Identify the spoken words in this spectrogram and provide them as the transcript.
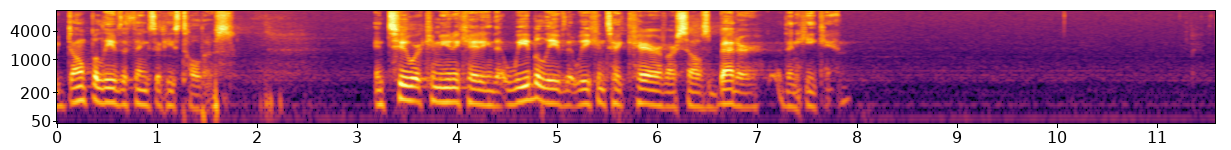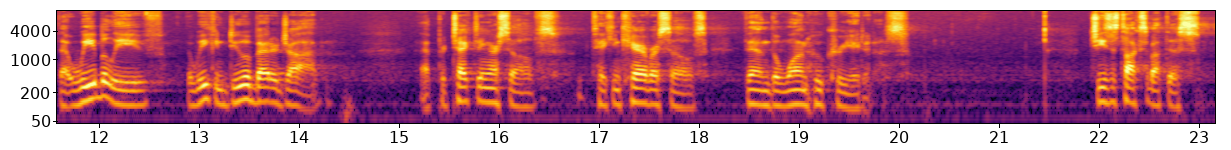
We don't believe the things that He's told us. And two, we're communicating that we believe that we can take care of ourselves better than He can. That we believe that we can do a better job at protecting ourselves, taking care of ourselves, than the one who created us. Jesus talks about this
